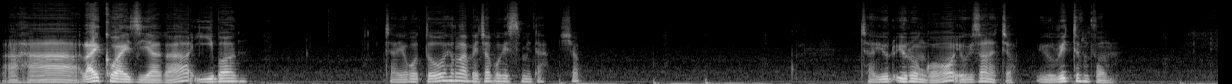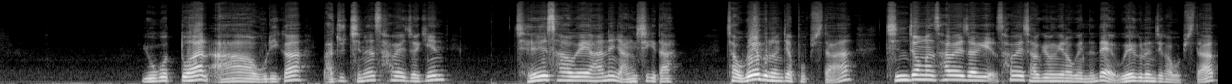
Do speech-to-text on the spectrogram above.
아하, likewise 이하가 2번. 자, 요것도 현관에 쳐보겠습니다. 쇽. 자, 요, 요런 거 여기 써놨죠. 요 written form. 요것 또한 아 우리가 마주치는 사회적인 재사회하는 양식이다. 자, 왜 그런지 봅시다. 진정한 사회작, 사회작용이라고 했는데, 왜 그런지 가봅시다.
